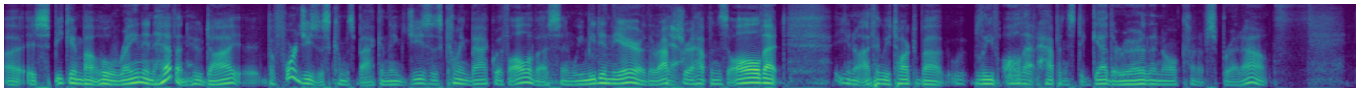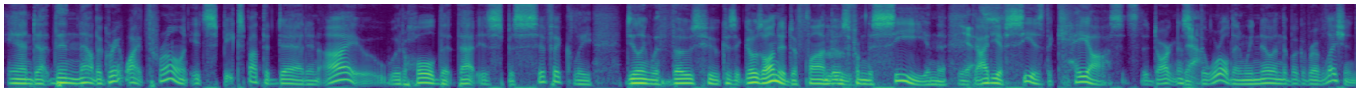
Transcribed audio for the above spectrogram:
uh, is speaking about who will reign in heaven, who die uh, before Jesus comes back, and then Jesus coming back with all of us, and we meet in the air. The rapture happens. All that, you know, I think we talked about. We believe all that happens together rather than all kind of spread out. And uh, then now the great white throne, it speaks about the dead, and I would hold that that is specifically dealing with those who, because it goes on to define those from the sea, and the, Yes. the idea of sea is the chaos, it's the darkness Yeah. of the world, and we know in the book of Revelation,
